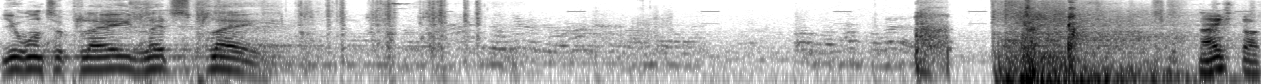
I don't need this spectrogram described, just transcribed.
You want to play? Let's play. nice talk.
